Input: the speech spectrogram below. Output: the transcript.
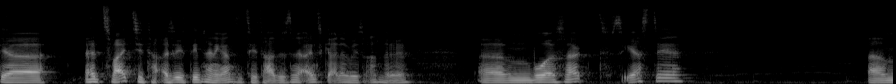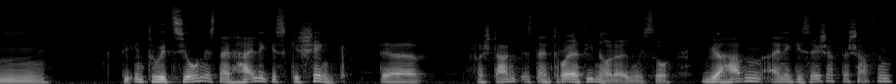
der, er hat zwei Zitate, also ich nehme seine ganzen Zitate, das sind ja eins geiler wie das andere, ähm, wo er sagt, das erste, ähm, die Intuition ist ein heiliges Geschenk. Der Verstand ist ein treuer Diener oder irgendwie so. Wir haben eine Gesellschaft erschaffen,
